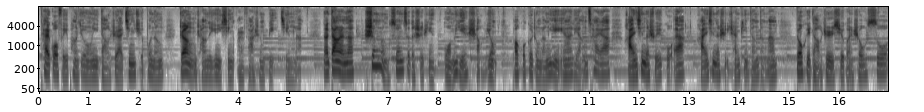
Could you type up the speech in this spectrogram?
太过肥胖就容易导致啊经血不能正常的运行而发生闭经了。那当然呢，生冷酸涩的食品我们也少用，包括各种冷饮呀、凉菜啊、寒性的水果呀、寒性的水产品等等啊，都会导致血管收缩、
